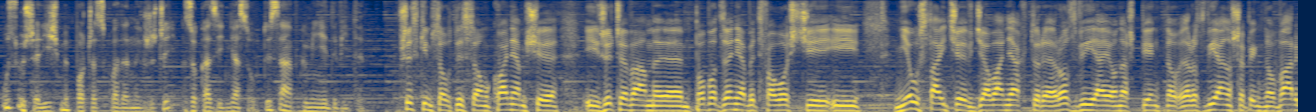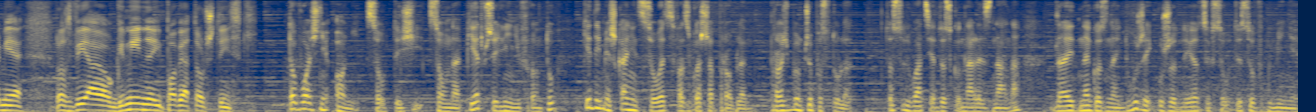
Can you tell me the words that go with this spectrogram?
usłyszeliśmy podczas składanych życzeń z okazji Dnia Sołtysa w gminie Dywity. Wszystkim sołtysom kłaniam się i życzę Wam e, powodzenia, wytrwałości i nie ustajcie w działaniach, które rozwijają, nasz piękno, rozwijają nasze piękną Warmię, rozwijają gminy i powiat olsztyński. To właśnie oni, sołtysi, są na pierwszej linii frontu, kiedy mieszkaniec sołectwa zgłasza problem, prośbę czy postulat. To sytuacja doskonale znana dla jednego z najdłużej urzędujących sołtysów w gminie.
